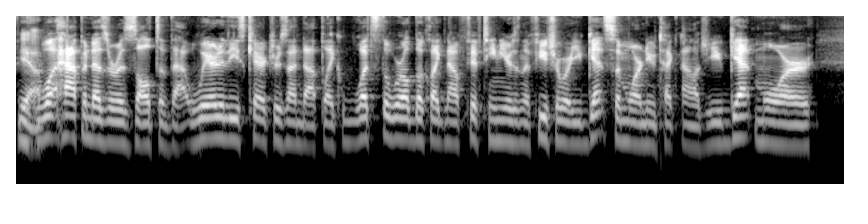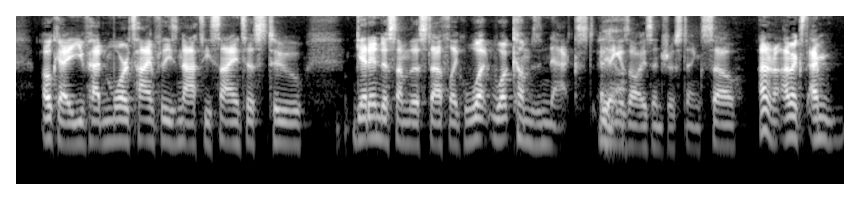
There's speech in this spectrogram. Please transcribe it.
Yeah. what happened as a result of that where do these characters end up like what's the world look like now 15 years in the future where you get some more new technology you get more okay you've had more time for these nazi scientists to get into some of this stuff like what what comes next i think is always interesting. So i don't know i'm ex- i'm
